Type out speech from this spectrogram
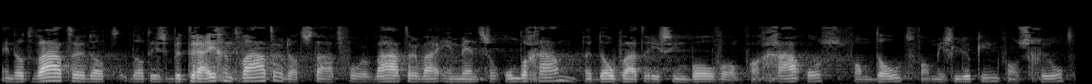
En dat water, dat, dat is bedreigend water. Dat staat voor water waarin mensen ondergaan. Het doopwater is symbool van, van chaos, van dood, van mislukking, van schuld.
